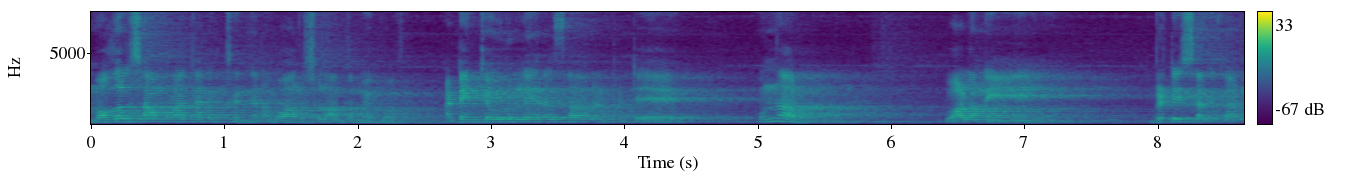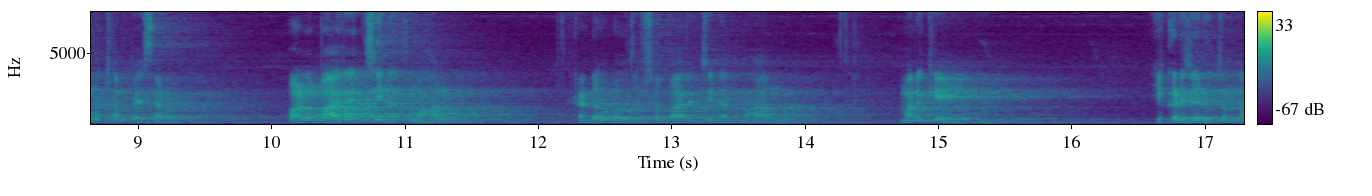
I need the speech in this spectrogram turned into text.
మొఘల్ సామ్రాజ్యానికి చెందిన వారసులు అంతమైపోతారు. అంటే ఇంకెవరు లేరా సార్ అంటే ఉన్నారు. వాళ్ళని బ్రిటిష్ అధికారులు చంపేశారు. వాళ్ళ భార్య జీనత్ మహల్. రెండవ బహదూర్ భార్య జీనత్ మహల్ మనకి ఇక్కడ జరుగుతున్న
